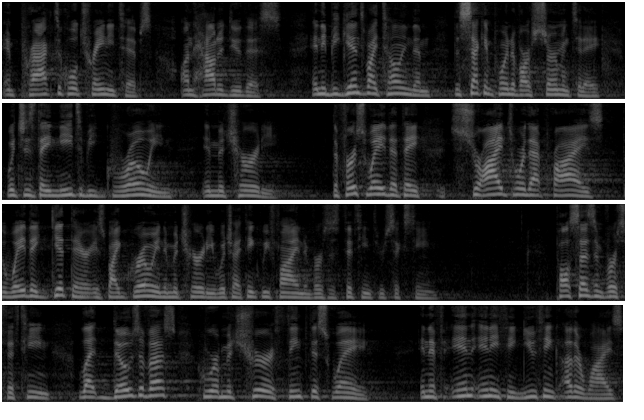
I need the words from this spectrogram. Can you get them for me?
and practical training tips on how to do this. And he begins by telling them the second point of our sermon today, which is they need to be growing in maturity. The first way that they strive toward that prize, the way they get there, is by growing in maturity, which I think we find in verses 15 through 16. Paul says in verse 15, Let those of us who are mature think this way. And if in anything you think otherwise,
